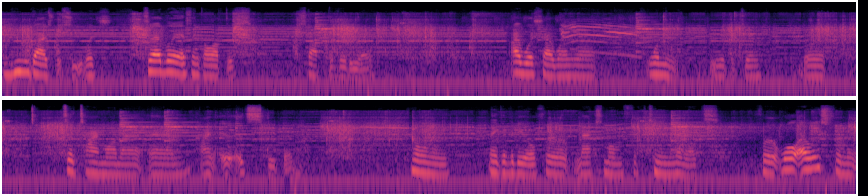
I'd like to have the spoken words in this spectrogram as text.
you guys will see, which Sadly, I think I'll have to stop the video. I wish I wouldn't, uh, wouldn't be able to, but it's a time limit, and I, it's stupid. Only make a video for maximum 15 minutes. For, well, at least for me.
